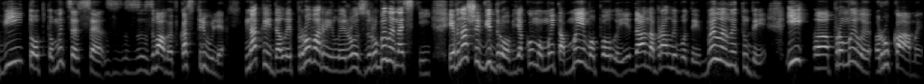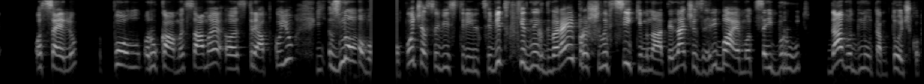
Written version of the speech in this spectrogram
вій. Тобто ми це все з, з- з вами в кастрюлі накидали, проварили, роз, зробили настій. І в наше відро, в якому ми там миємо поли, да, набрали води, вилили туди і е, промили руками оселю, пол руками саме е, з тряпкою. Знову по часовій стрільці від вхідних дверей пройшли всі кімнати, наче згрібаємо цей бруд. Да, в одну там точку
